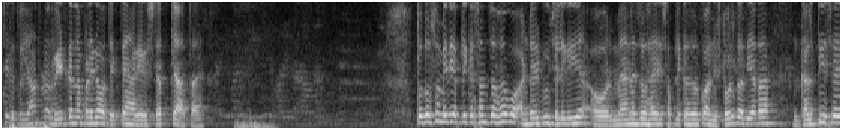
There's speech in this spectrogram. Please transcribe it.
ठीक है तो यहाँ थोड़ा वेट करना पड़ेगा और देखते हैं आगे का स्टेप क्या आता है। तो दोस्तों, मेरी एप्लीकेशन जो है वो अंडर रिव्यू चली गई है और मैंने जो है इस एप्लीकेशन को अनइंस्टॉल कर दिया था गलती से।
